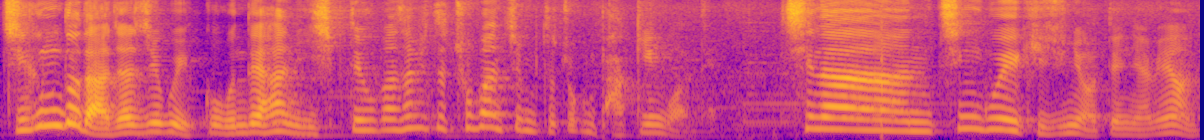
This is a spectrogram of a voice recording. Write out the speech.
지금도 낮아지고 있고, 근데 한 20대 후반, 30대 초반쯤부터 조금 바뀐 것 같아요. 친한 친구의 기준이 어땠냐면,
